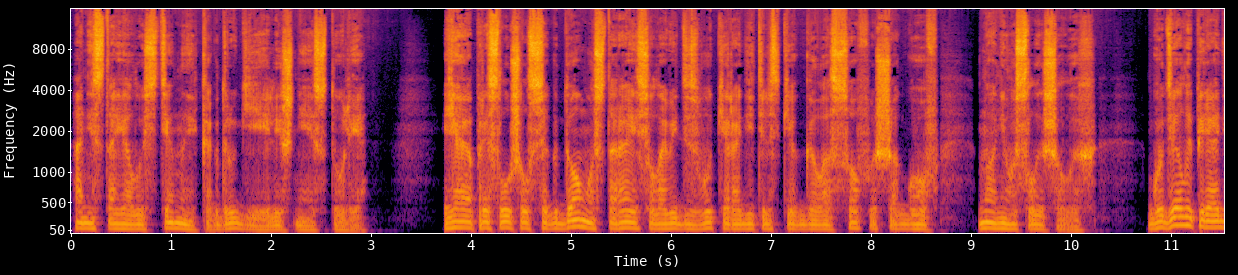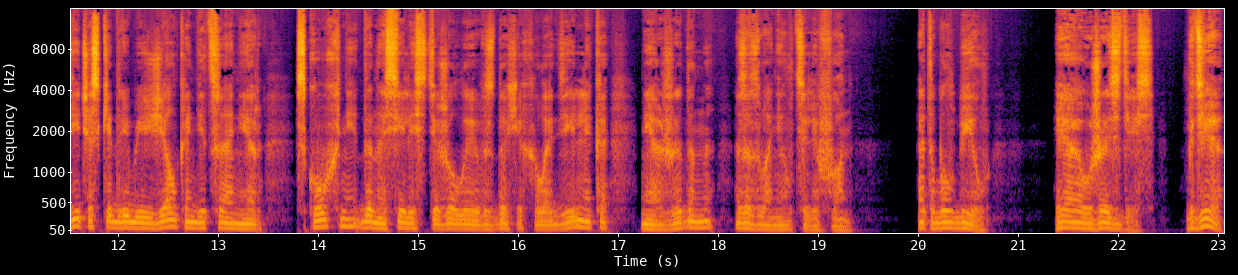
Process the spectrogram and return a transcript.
а не стоял у стены, как другие лишние стулья. Я прислушался к дому, стараясь уловить звуки родительских голосов и шагов, но не услышал их. Гудел и периодически дребезжал кондиционер. С кухни доносились тяжелые вздохи холодильника. Неожиданно зазвонил телефон. Это был Билл. «Я уже здесь». «Где?»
